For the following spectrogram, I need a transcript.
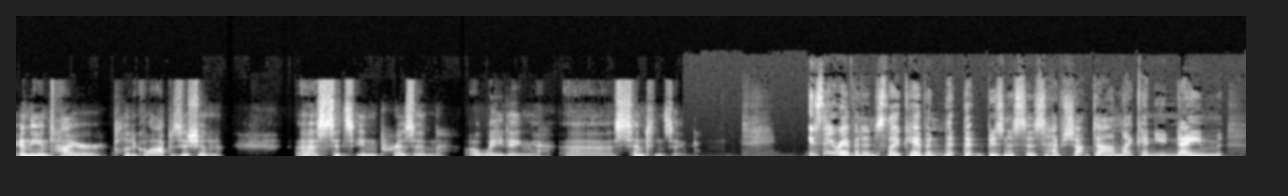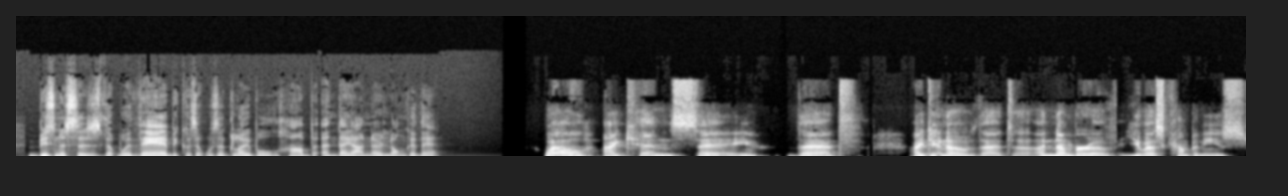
and the entire political opposition uh, sits in prison awaiting uh, sentencing. Is there evidence, though, Kevin, that, that businesses have shut down? Like, can you name businesses that were there because it was a global hub and they are no longer there? Well, I can say that I do know that uh, a number of US companies,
